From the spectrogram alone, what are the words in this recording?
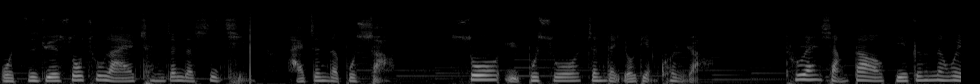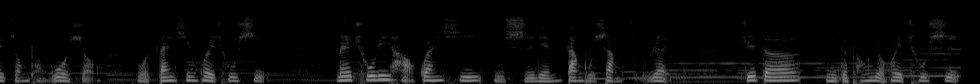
我直觉说出来成真的事情还真的不少，说与不说真的有点困扰。突然想到，别跟那位总统握手。我担心会出事，没处理好关系，你十年当不上主任。觉得你的朋友会出事，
